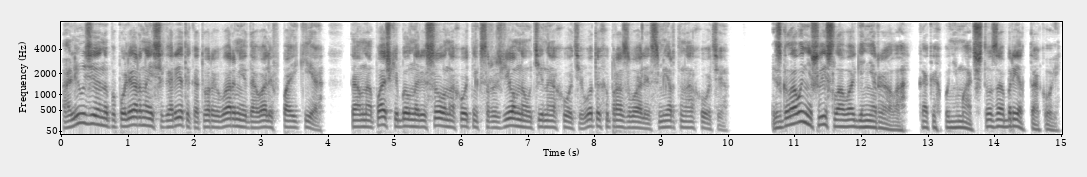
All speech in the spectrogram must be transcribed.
Аллюзия на популярные сигареты, которые в армии давали в пайке. Там на пачке был нарисован охотник с ружьем на утиной охоте. Вот их и прозвали «Смерть на охоте». Из головы не шли слова генерала. Как их понимать? Что за бред такой?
